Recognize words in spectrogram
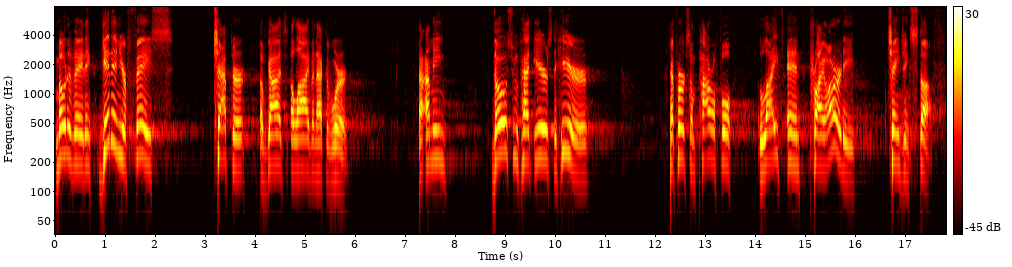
motivating, get in your face chapter of God's alive and active word. I mean, those who've had ears to hear have heard some powerful life and priority changing stuff.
